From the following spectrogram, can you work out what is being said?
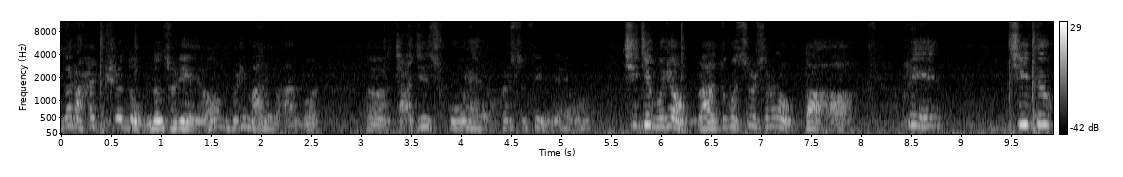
이거는 할 필요도 없는 소리예요. 물이 많은 거 아 뭐 어, 자진수국을 해- 할 수도 있네요. 치지부령 놔두고 쓸 수는 없다. 그래 취득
